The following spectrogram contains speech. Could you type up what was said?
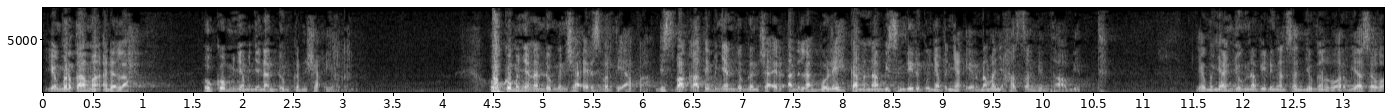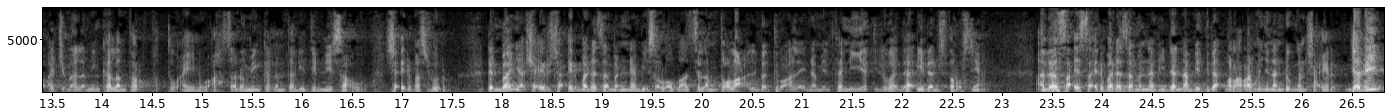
Yang pertama adalah hukumnya menyenandungkan syair. Hukum menyenandungkan syair seperti apa? Disepakati menyenandungkan syair adalah boleh karena Nabi sendiri punya penyair namanya Hasan bin Thabit. Yang menyanjung Nabi dengan sanjungan luar biasa wa ajmala minka lam taraqatu ainu ahsanu minka lam talidin nisa'u syair masyhur. Dan banyak syair-syair pada zaman Nabi sallallahu alaihi wasallam tala'al badru alaina min thaniyatil wada'i dan seterusnya. Ada syair-syair pada zaman Nabi dan Nabi tidak melarang menyenandungkan syair. Jadi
